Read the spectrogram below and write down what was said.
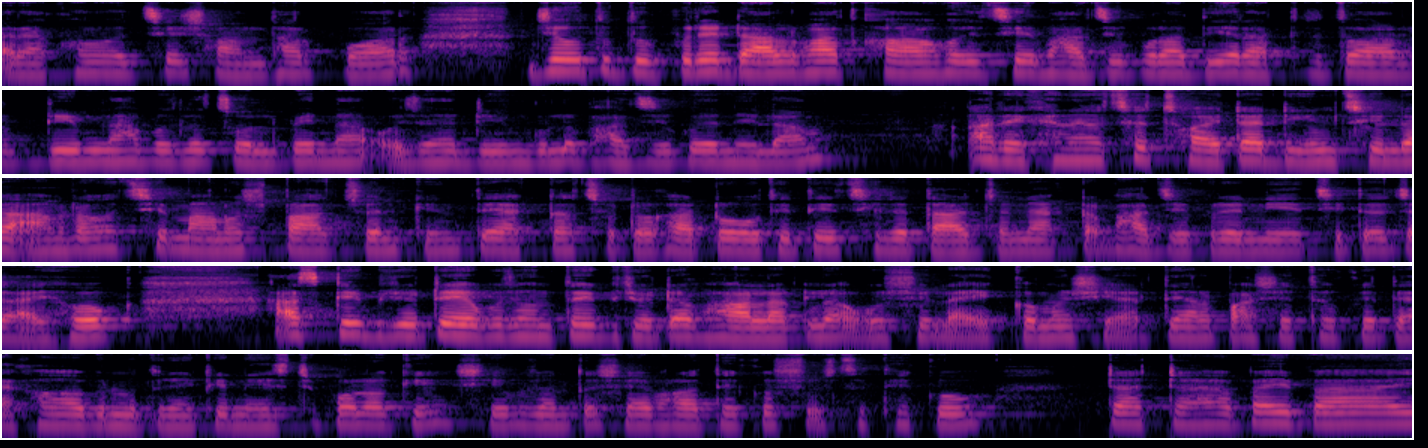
আর এখন হচ্ছে সন্ধ্যার পর, যেহেতু দুপুরে ডাল ভাত খাওয়া হয়েছে, ভাজি পোড়া দিয়ে রাত্রে তো আর ডিম না বুঝলে চলবে না, ওই জন্য ডিমগুলো ভাজি করে নিলাম। আর এখানে হচ্ছে ছয়টা ডিম ছিল, আমরা হচ্ছে মানুষ পাঁচজন, কিন্তু একটা ছোটোখাটো অতিথি ছিল, তার জন্য একটা ভাজি করে নিয়েছি, তো যাই হোক। আজকের ভিডিওটা এ পর্যন্ত ভিডিওটা ভালো লাগলে অবশ্যই লাইক কমেন্ট শেয়ার দিয়ে আমার পাশে থেকে দেখা হবে নতুন একটি নেক্সট ব্লগে সে পর্যন্ত সবাই ভালো থেকো, সুস্থ থেকো। টাটা বাই বাই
